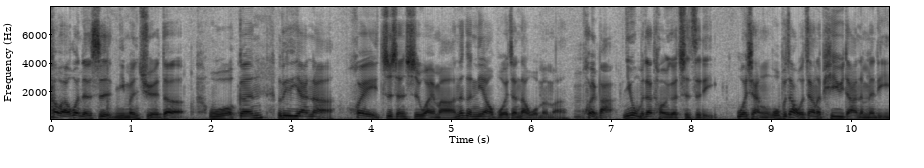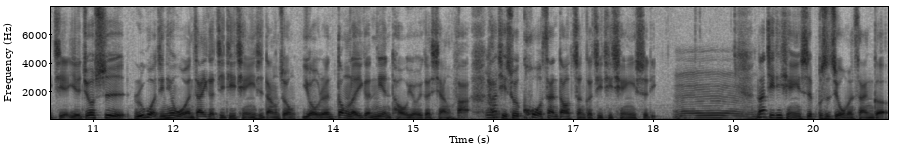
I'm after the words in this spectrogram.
那我要问的是，你们觉得我跟莉莉安娜会置身事外吗？那个尿不会沾到我们吗？会吧，因为我们在同一个池子里。我想，我不知道我这样的譬喻大家能不能理解。也就是，如果今天我们在一个集体潜意识当中，有人动了一个念头，有一个想法，它其实会扩散到整个集体潜意识里。嗯，那集体潜意识不是只有我们三个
